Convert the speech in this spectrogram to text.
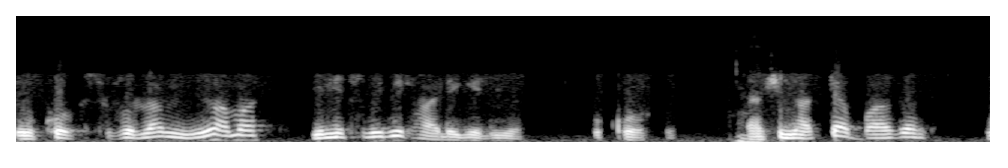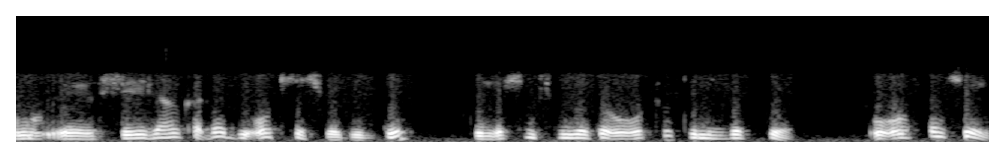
Yani korku sıfırlanmıyor ama yönetilebilir hale geliyor o korku. Yani şimdi hatta bazen bu e, Sri Lanka'da bir ot keşfedildi. Birleşmiş Milletler o otu temizletti. O ottan şey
